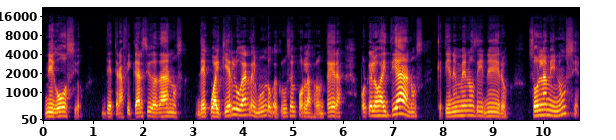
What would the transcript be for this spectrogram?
negocio de traficar ciudadanos de cualquier lugar del mundo que crucen por la frontera, porque los haitianos que tienen menos dinero son la minucia.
